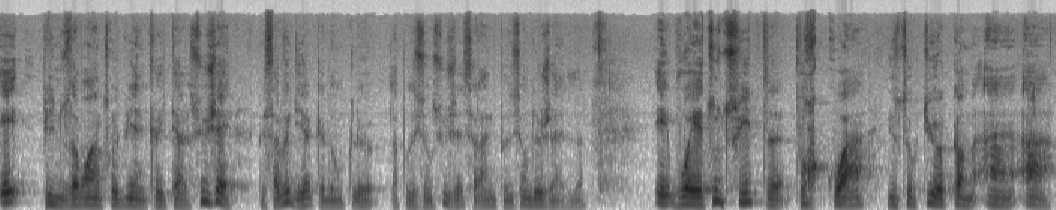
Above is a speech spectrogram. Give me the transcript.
Et puis nous avons introduit un critère sujet, mais ça veut dire que donc la position sujet sera une position de gel. Et vous voyez tout de suite pourquoi une structure comme un A,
